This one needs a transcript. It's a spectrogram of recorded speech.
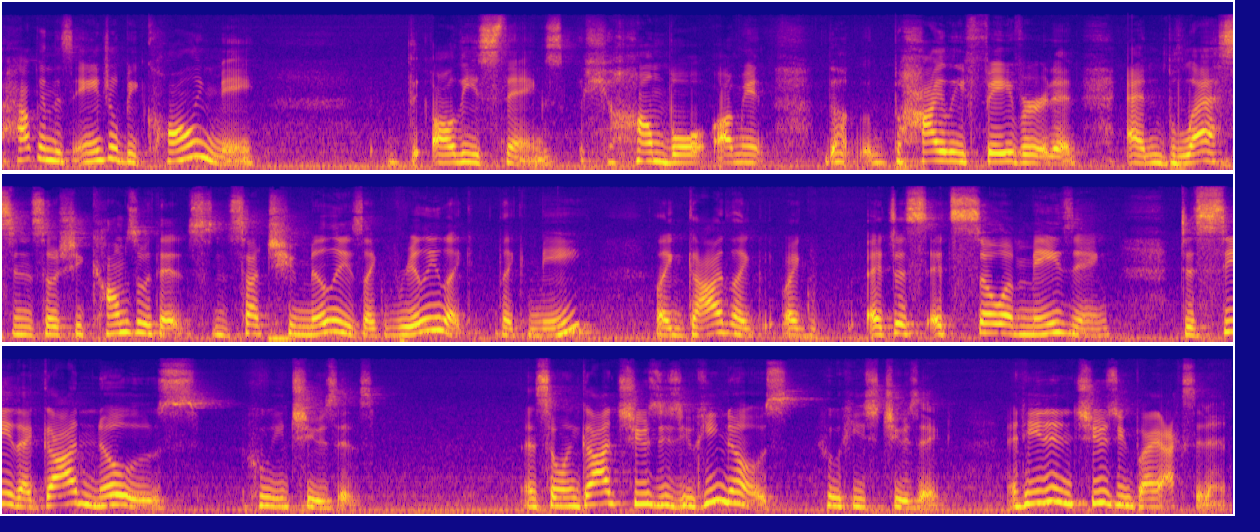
how can this angel be calling me? All these things. Humble i mean highly favored and, and blessed. And so she comes with it such humility. It's like really? Like like me? Like god? Like like it just it's so amazing to see that god knows who he chooses. And so when god chooses you he knows who he's choosing. And he didn't choose you by accident.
